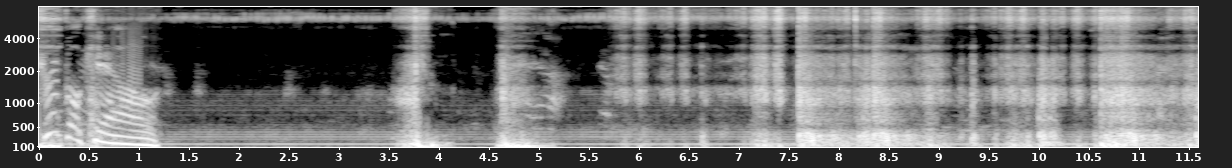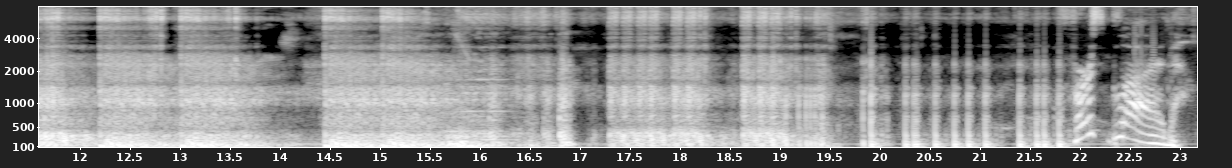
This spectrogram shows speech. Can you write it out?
Triple kill. First Blood.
